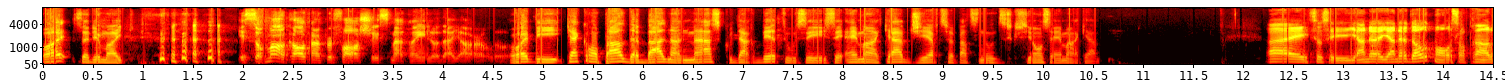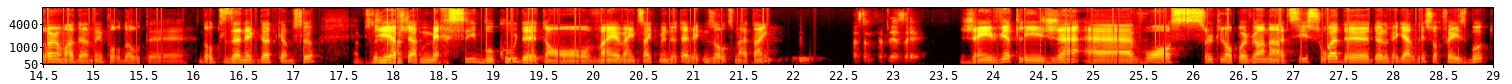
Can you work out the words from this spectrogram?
Ouais, salut Mike. Il est sûrement encore un peu fâché ce matin, d'ailleurs. Oui, puis quand on parle de balles dans le masque ou d'arbitre, ou c'est immanquable, Jeff, tu fais partie de nos discussions, c'est immanquable. ça, il y en a, y en a d'autres, mais on se reprendra à un moment donné pour d'autres euh, petites anecdotes comme ça. Jeff, je te remercie beaucoup de ton 20-25 minutes avec nous autres ce matin. Ça me fait plaisir. J'invite les gens à voir ceux qui ne l'ont pas vu en entier, soit de, le regarder sur Facebook,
